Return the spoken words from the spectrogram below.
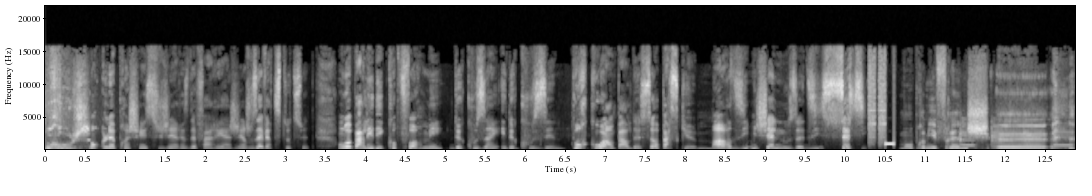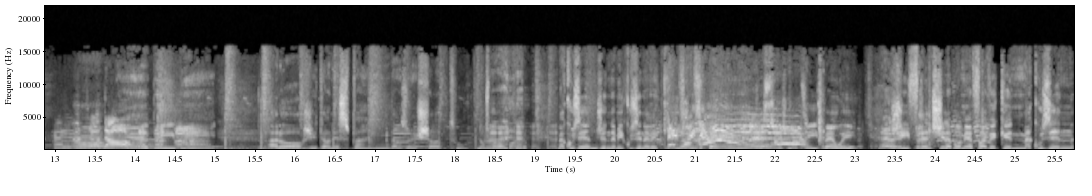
Rouge. Bon, le prochain sujet risque de faire réagir. Je vous avertis tout de suite. On va parler des couples formés de cousins et de cousines. Pourquoi on parle de ça? Parce que mardi, Michel nous a dit ceci. Mon premier French. Euh... oh, J'adore. yeah, baby. Alors, j'étais en Espagne, dans un château. Non, c'est pas vrai, pas en tout. Ma cousine, j'ai une de mes cousines avec qui j'ai... Ben, qu'est-ce que je te dise? Ben oui. J'ai Frenché la première fois avec une- ma cousine.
